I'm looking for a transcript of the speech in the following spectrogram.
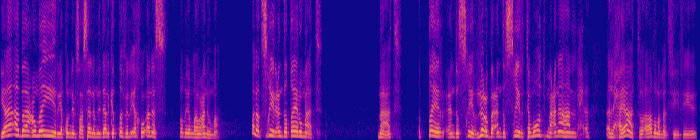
يا أبا عمير يقول النبي صلى الله عليه وسلم لذلك الطفل لأخو أنس رضي الله عنهما ولد صغير عنده طير ومات. مات. الطير عند الصغير لعبة عند الصغير تموت معناها الحياة أظلمت في في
